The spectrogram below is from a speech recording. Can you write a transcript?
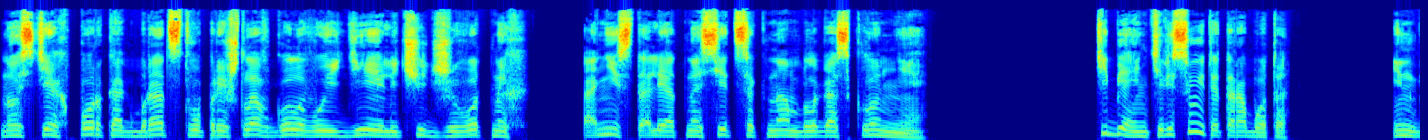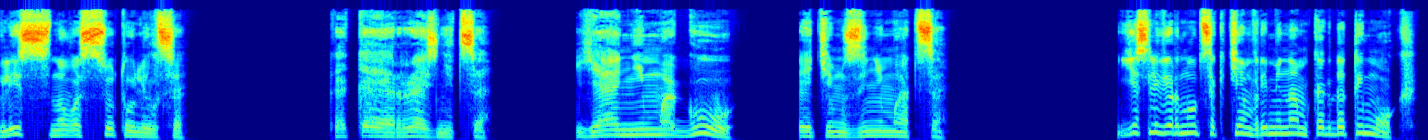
Но с тех пор, как братству пришла в голову идея лечить животных, они стали относиться к нам благосклоннее. Тебя интересует эта работа? Инглис снова ссутулился. Какая разница? Я не могу этим заниматься. Если вернуться к тем временам, когда ты мог,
